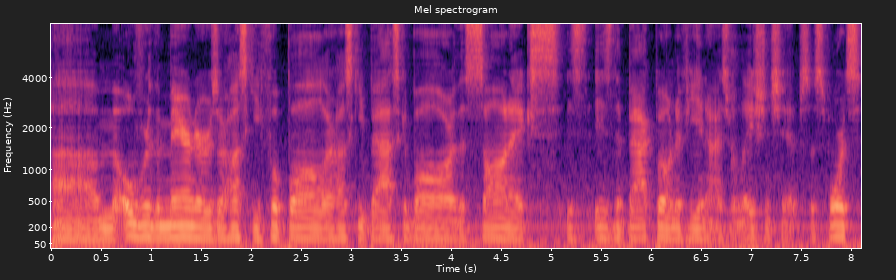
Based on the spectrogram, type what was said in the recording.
um, over the Mariners or Husky football or Husky basketball or the Sonics is, is the backbone of he and I's relationship. So sports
